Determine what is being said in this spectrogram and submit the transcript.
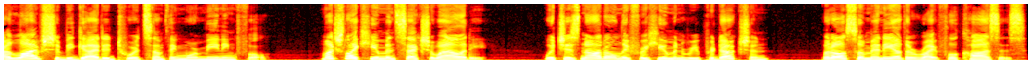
Our lives should be guided towards something more meaningful, much like human sexuality, which is not only for human reproduction, but also many other rightful causes.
